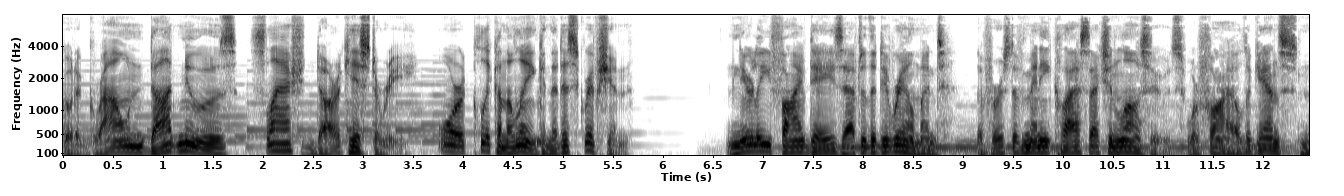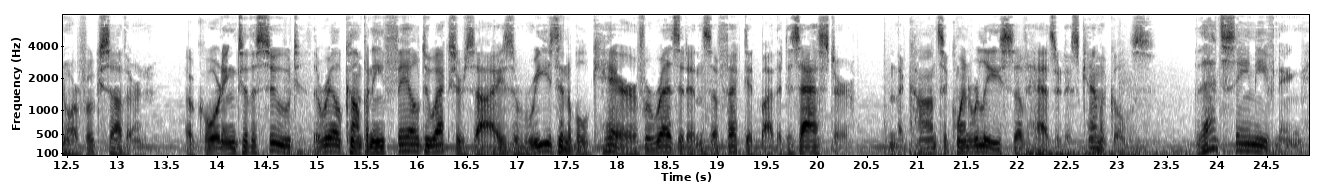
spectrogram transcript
go to ground.news slash dark history or click on the link in the description. Nearly five days after the derailment, the first of many class action lawsuits were filed against Norfolk Southern. According to the suit, the rail company failed to exercise reasonable care for residents affected by the disaster and the consequent release of hazardous chemicals. That same evening,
